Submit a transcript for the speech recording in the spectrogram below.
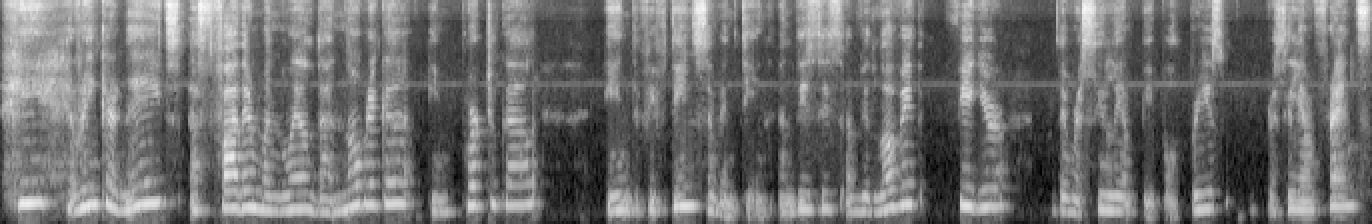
He reincarnates as Father Manuel da Nóbrega in Portugal in the 1517. And this is a beloved figure of the Brazilian people. Please, Brazilian friends,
